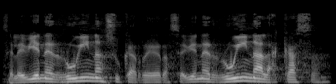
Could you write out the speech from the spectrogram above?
se le viene ruina a su carrera, se viene ruina a la casa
